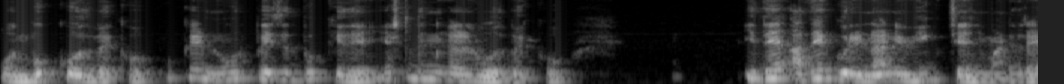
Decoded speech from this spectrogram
ಒಂದು ಬುಕ್ ಓದಬೇಕು. ಓಕೆ, ನೂರು ಪೇಜದ ಬುಕ್ ಇದೆ. ಎಷ್ಟು ದಿನಗಳಲ್ಲಿ ಓದಬೇಕು? ಇದೇ, ಅದೇ ಗುರಿನ ನೀವು ಹೀಗೆ ಚೇಂಜ್ ಮಾಡಿದ್ರೆ,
